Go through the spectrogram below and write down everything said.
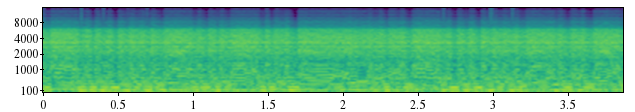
Thank you.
